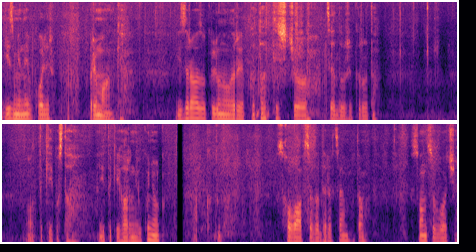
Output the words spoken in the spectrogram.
і змінив колір приманки. І зразу клюнула рибка. Та ти що? Це дуже круто. От такий поставив. І такий гарний окуньок. Тут сховався за деревцем, там сонце в очі.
